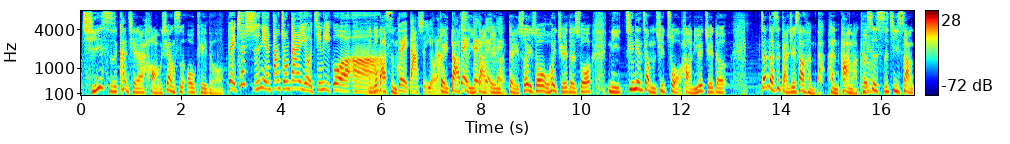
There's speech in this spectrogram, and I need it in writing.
其实看起来好像是 OK 的哦？对，这十年当中当然也有经历过啊，呃，很多大事嘛，对，大事有了，对，大事一大堆嘛，对，所以说我会觉得说，你今天这么去做哈，你会觉得。真的是感觉上很怕很怕嘛？可是实际上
